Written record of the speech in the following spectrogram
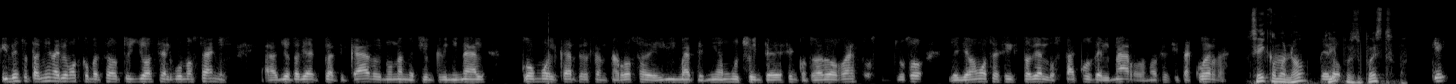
Y de esto también habíamos conversado tú y yo hace algunos años. Ah, yo te había platicado en una misión criminal cómo el cártel Santa Rosa de Lima tenía mucho interés en controlar los rastros. Incluso le llamamos a esa historia los tacos del marro, no sé si te acuerdas. Sí, cómo no, sí, por supuesto. ¿qué,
